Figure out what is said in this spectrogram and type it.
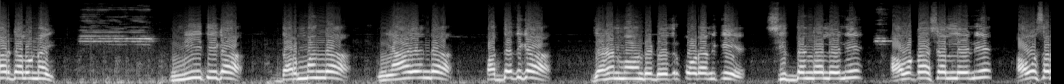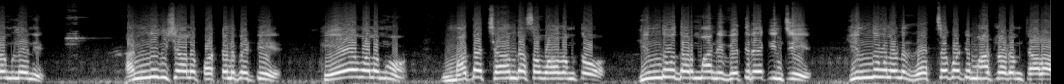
మార్గాలు ఉన్నాయి నీతిగా ధర్మంగా న్యాయంగా పద్ధతిగా జగన్మోహన్ రెడ్డి ఎదుర్కోవడానికి సిద్ధంగా లేని అవకాశాలు లేని అవసరం లేని అన్ని విషయాలు పక్కన పెట్టి కేవలము మత ఛాందసవాదంతో హిందూ ధర్మాన్ని వ్యతిరేకించి హిందువులను రెచ్చగొట్టి మాట్లాడడం చాలా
